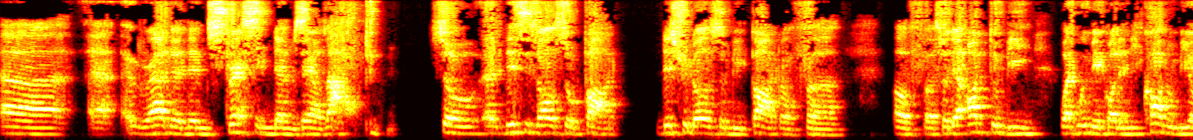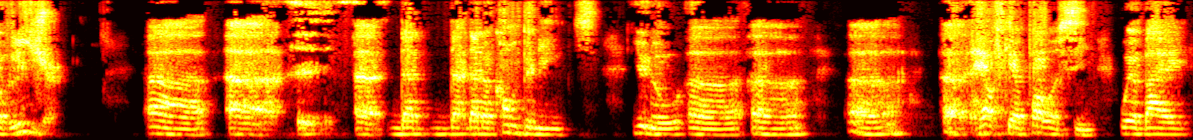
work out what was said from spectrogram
uh, uh, rather than stressing themselves out. So uh, this is also part. This should also be part of uh, of. Uh, so there ought to be what we may call an economy of leisure uh, uh, uh, that, that that accompanies, you know, healthcare policy, whereby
